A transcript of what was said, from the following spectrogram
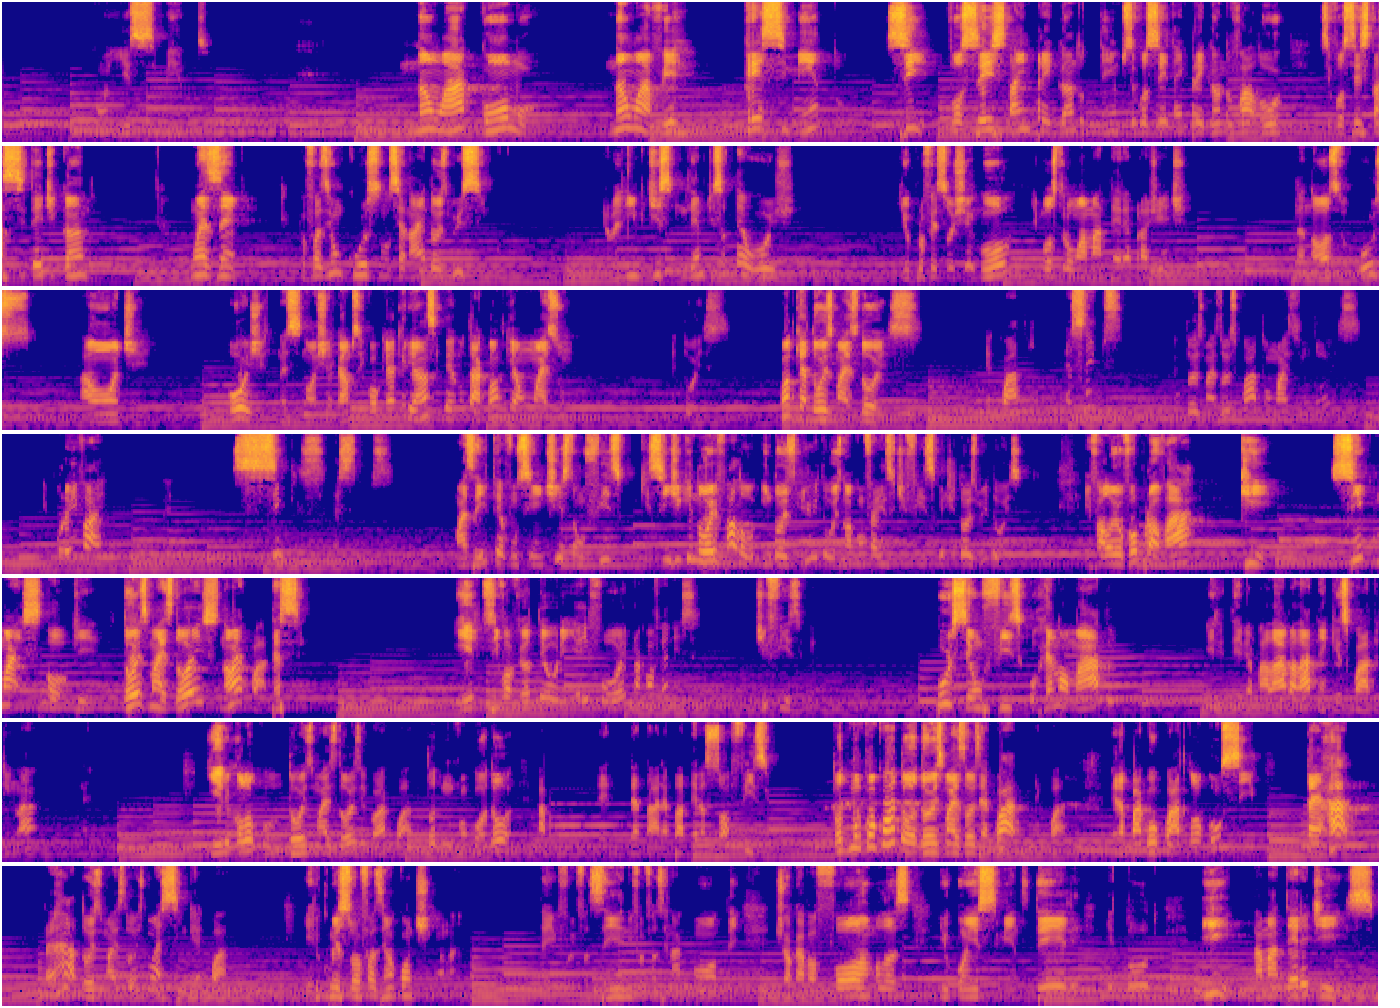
conhecimento. Não há como não haver crescimento se você está empregando tempo, se você está empregando valor, se você está se dedicando. Um exemplo, eu fazia um curso no Senai em 2005. Eu lembro disso, lembro disso até hoje. E o professor chegou e mostrou uma matéria para gente, para nós do curso, aonde hoje, né, se nós chegarmos em qualquer criança e perguntar quanto que é um mais um, é dois. Quanto que é dois mais dois? É quatro. Simples. É dois mais dois, quatro. Um mais um, dois. E por aí vai. É simples. É simples. Mas aí teve um cientista, um físico, que se indignou e falou, em 2002, numa conferência de física de 2002, ele falou: Eu vou provar que 5 mais. ou que 2 mais 2 não é 4, é 5. E ele desenvolveu a teoria e foi para a conferência de física. Por ser um físico renomado, ele teve a palavra lá, tem aqueles quadrinhos lá. Né? E ele colocou 2 mais 2 igual a 4. Todo mundo concordou? A, detalhe, a plateia era só físico. Todo mundo concordou. 2 mais 2 é 4? É 4. Ele apagou 4 colocou um 5. Tá errado? Tá errado. 2 mais 2 não é 5, é 4. Ele começou a fazer uma continha lá. Aí foi fazendo, e foi fazendo a conta, e jogava fórmulas, e o conhecimento dele, e tudo. E na matéria diz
